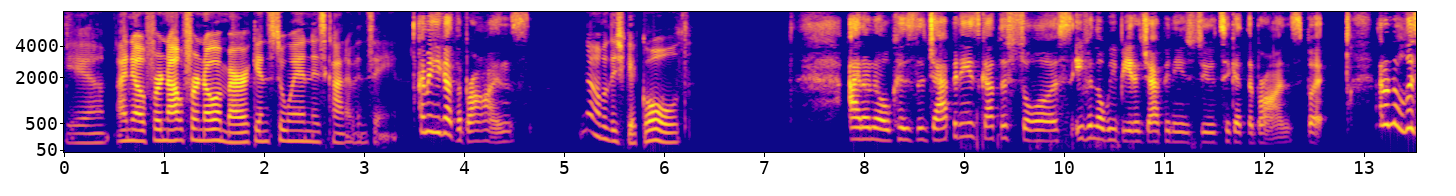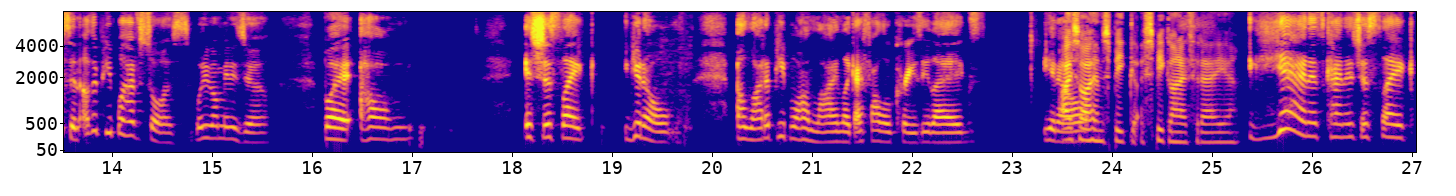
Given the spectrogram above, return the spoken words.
Yeah, I know. For no for no Americans to win is kind of insane. I mean, he got the bronze. No, but they should get gold. I don't know because the Japanese got the sauce, even though we beat a Japanese dude to get the bronze. But I don't know. Listen, other people have sauce. What do you want me to do? But um, it's just like you know, a lot of people online. Like I follow Crazy Legs. You know, I saw him speak speak on it today. Yeah. Yeah, and it's kind of just like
